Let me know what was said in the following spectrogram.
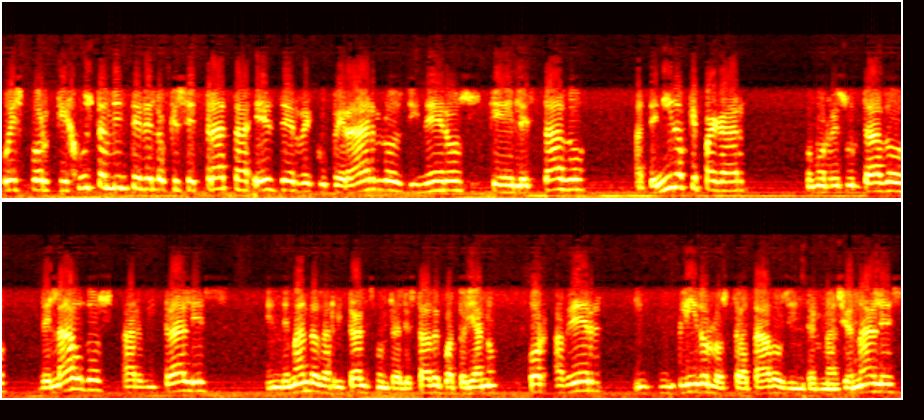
Pues porque justamente de lo que se trata es de recuperar los dineros que el Estado ha tenido que pagar como resultado de laudos arbitrales en demandas arbitrales contra el Estado ecuatoriano por haber incumplido los tratados internacionales,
